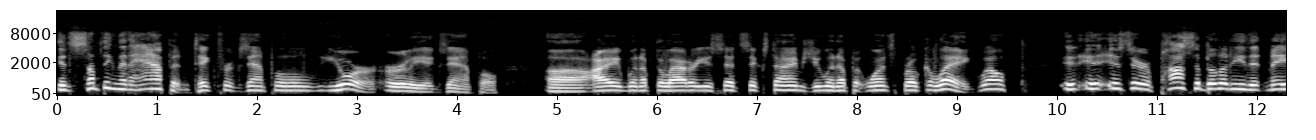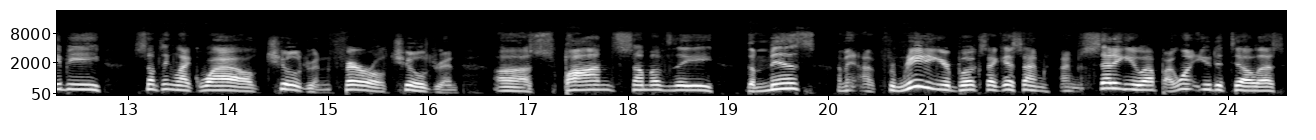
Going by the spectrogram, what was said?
it's something that happened. Take, for example, your early example. Uh, I went up the ladder, you said six times. You went up at once, broke a leg. Well, it, it, is there a possibility that maybe something like wild children, feral children, uh, spawned some of the the myths? I mean, uh, from reading your books, I guess I'm I'm setting you up. I want you to tell us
